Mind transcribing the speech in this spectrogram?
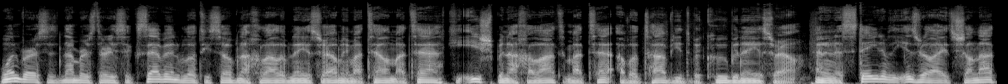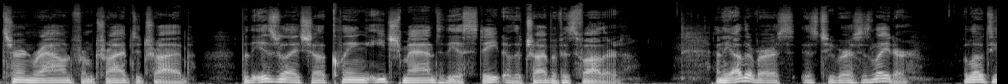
One verse is Numbers 36 7, V'lotisov nachalal b'nei Yisrael mimatel mateh, ki. And an estate of the Israelites shall not turn round from tribe to tribe, but the Israelites shall cling each man to the estate of the tribe of his father. And the other verse is two verses later. Acher,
